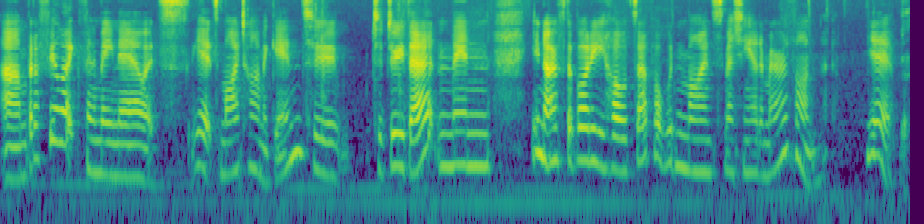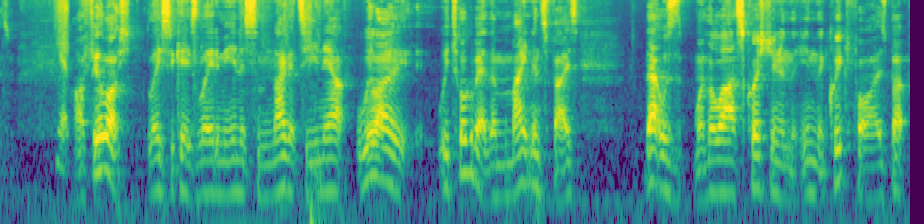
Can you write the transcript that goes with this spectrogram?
Um, but I feel like for me now, it's yeah, it's my time again to to do that, and then you know if the body holds up, I wouldn't mind smashing out a marathon. Yeah. Yep. I feel like Lisa keeps leading me into some nuggets here. Now, Willow, we talk about the maintenance phase. That was one of the last question in the in the quick fires. But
